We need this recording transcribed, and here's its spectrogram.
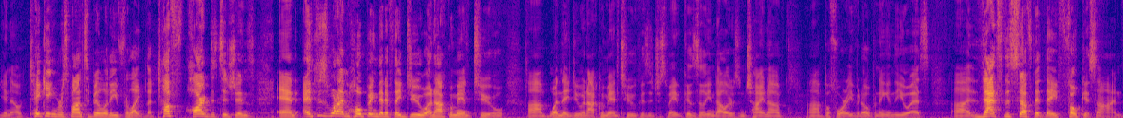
you know, taking responsibility for like the tough, hard decisions. And this is what I'm hoping that if they do an Aquaman 2, um, when they do an Aquaman 2, because it just made a gazillion dollars in China uh, before even opening in the US, uh, that's the stuff that they focus on,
